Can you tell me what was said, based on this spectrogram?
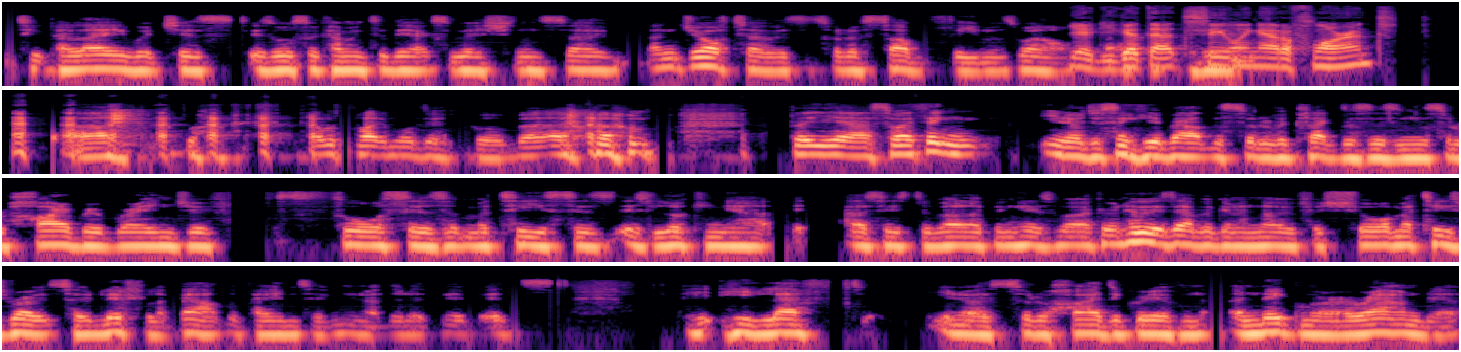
Petit Palais, which is is also coming to the exhibition. So and Giotto is a sort of sub theme as well. Yeah, do you get that ceiling out of Florence? uh, that was slightly more difficult, but um, but yeah. So I think you know, just thinking about the sort of eclecticism, the sort of hybrid range of sources that Matisse is, is looking at as he's developing his work. I mean, who is ever going to know for sure? Matisse wrote so little about the painting, you know, that it, it, it's he, left, you know, a sort of high degree of enigma around it.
